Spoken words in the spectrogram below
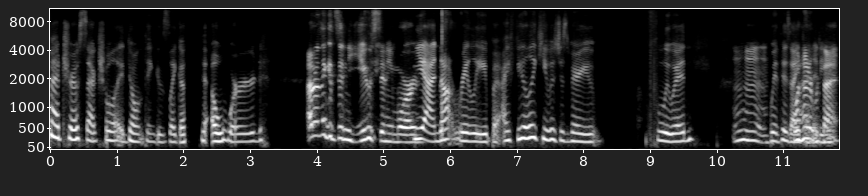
metrosexual, I don't think is like a a word. I don't think it's in use anymore. Yeah, not really, but I feel like he was just very fluid Mhm. with his 100%. identity.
